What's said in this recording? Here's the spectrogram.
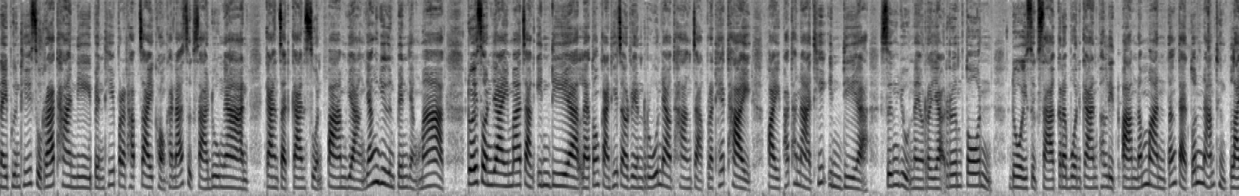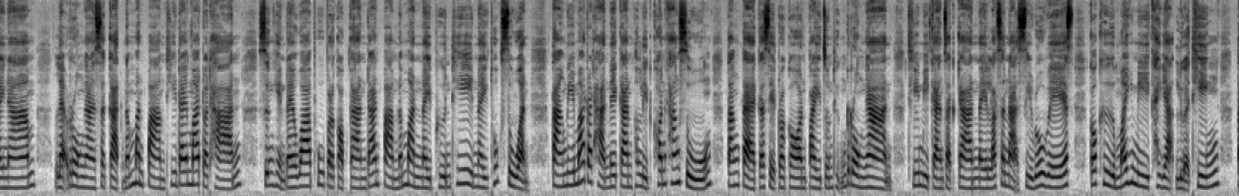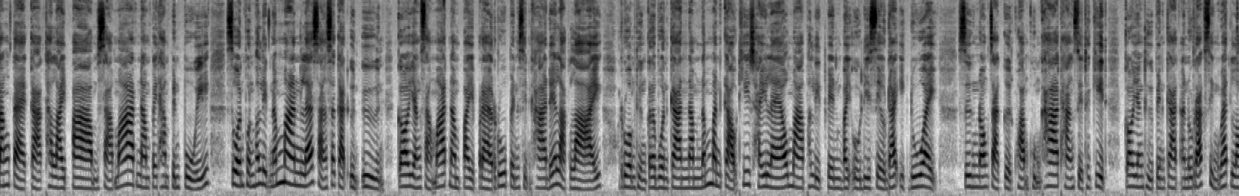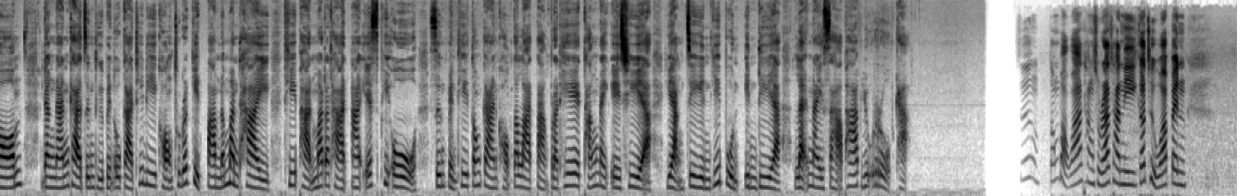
ในพื้นที่สุราษฎร์ธานีเป็นที่ประทับใจของคณะศึกษาดูงาน การจัดการสวนปาล์มอย่างยั่งยืนเป็นอย่างมาก โดยส่วนใหญ่มาจากอินเดีย และต้องการที่จะเรียนรู้แนวทางจากประเทศไทย ไปพัฒนาที่อินเดีย ซึ่งอยู่ในระยะเริ่มต้น โดยศึกษากระบวนการผลิตปาล์มน้ำมัน ตั้งแต่ต้นน้ำถึงปลายน้ำและโรงงานสกัดน้ำมันปาล์มที่ได้มาตรฐาน ซึ่งเห็นได้ว่าผู้ประกอบการด้านปาล์มน้ำมันในพื้นที่ในทุกส่วน ต่างมีมาตรฐานในการผลิตค่อนข้างสูง ตั้งแต่เกษตรกรไปจนถึงโรงงาน ที่มีการจัดการในลักษณะ zero waste ก็คือไม่มีขยะเหลือทิ้ง ตั้งแต่กากทลายปาล์มสามารถนำไปทำเป็นปุ๋ย ส่วนผลผลิตน้ำมันและสารสกัดอื่น ๆ ก็ยังสามารถนำไปแปรรูปเป็นสินค้าได้หลากหลาย รวมถึงกระบวนการนำน้ำมันเก่าที่ใช้แล้วมาผลิตเป็นไบโอดีเซลได้อีกด้วย ซึ่งนอกจากเกิดความคุ้มค่าทางเศรษฐกิจ ก็ยังถือเป็นการอนุรักษ์สิ่งแวดล้อม ดังนั้นค่ะจึงถือเป็นโอกาสที่ดีของธุรกิจปาล์มน้ำมันไทย ที่ผ่านมาตรฐาน ISPO ซึ่งเป็นที่ต้องการของตลาดต่างประเทศทั้งในเอเชีย อย่างจีน ญี่ปุ่น อินเดีย และในสหภาพยุโรปค่ะ ซึ่งต้องบอกว่าทางสุราษฎร์ธานีก็ถือว่าเป็น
